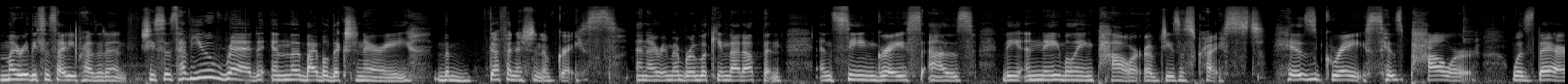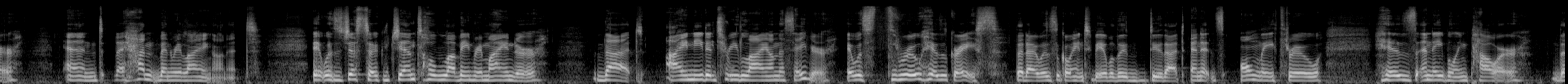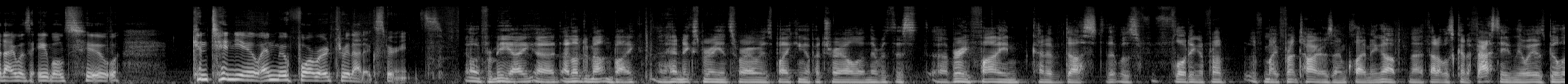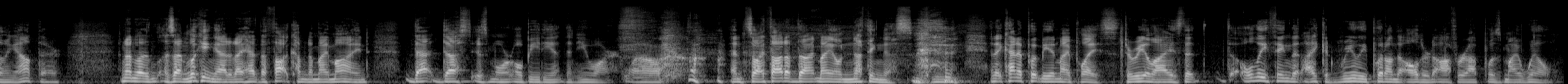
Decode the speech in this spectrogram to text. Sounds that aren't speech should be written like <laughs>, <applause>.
My Relief Society president, she says, Have you read in the Bible dictionary the definition of grace? And I remember looking that up and, and seeing grace as the enabling power of Jesus Christ. His grace, His power was there, and I hadn't been relying on it. It was just a gentle, loving reminder that I needed to rely on the Savior. It was through His grace that I was going to be able to do that, and it's only through his enabling power that I was able to continue and move forward through that experience. Oh, and for me, I, uh, I loved to mountain bike. I had an experience where I was biking up a trail and there was this uh, very fine kind of dust that was floating in front of my front tire as I'm climbing up. And I thought it was kind of fascinating the way it was billowing out there. And as I'm looking at it, I had the thought come to my mind that dust is more obedient than you are. Wow. <laughs> and so I thought of the, my own nothingness. Mm-hmm. <laughs> and it kind of put me in my place to realize that the only thing that I could really put on the altar to offer up was my will.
